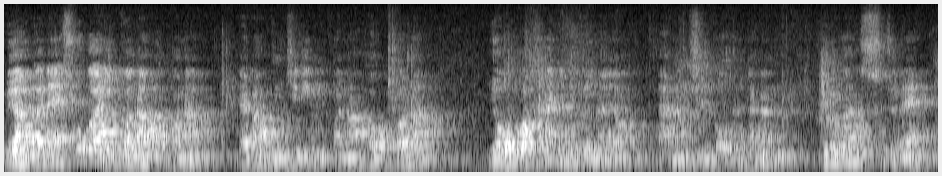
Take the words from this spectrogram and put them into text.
외양간에 소가 있거나 없거나 내가 물질이 있거나 없거나 여호와 하나님으로 인하여 나는 즐거워한다는 그러한 수준의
